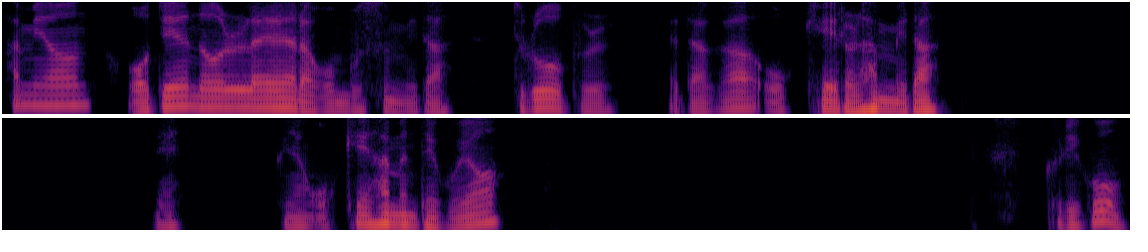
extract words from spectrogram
하면 어디에 넣을래? 라고 묻습니다. 드로블에다가 OK를 합니다. 그냥 오케이 하면 되고요. 그리고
